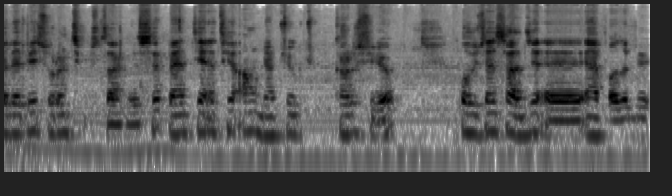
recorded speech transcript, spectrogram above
Böyle bir sorun çıkmıştı arkadaşlar. Ben TNT'yi almayacağım çünkü karışıyor. O yüzden sadece e, en fazla bir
